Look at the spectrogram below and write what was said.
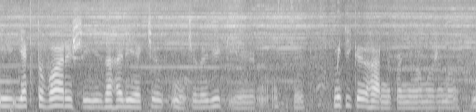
і як товариш, і взагалі як ну, чоловік. І, ну, ми тільки гарно про нього можемо. І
